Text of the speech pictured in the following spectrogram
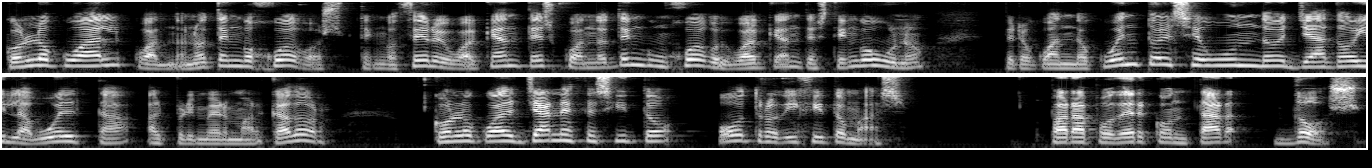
con lo cual cuando no tengo juegos tengo 0 igual que antes, cuando tengo un juego igual que antes tengo 1, pero cuando cuento el segundo ya doy la vuelta al primer marcador, con lo cual ya necesito otro dígito más para poder contar 2.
